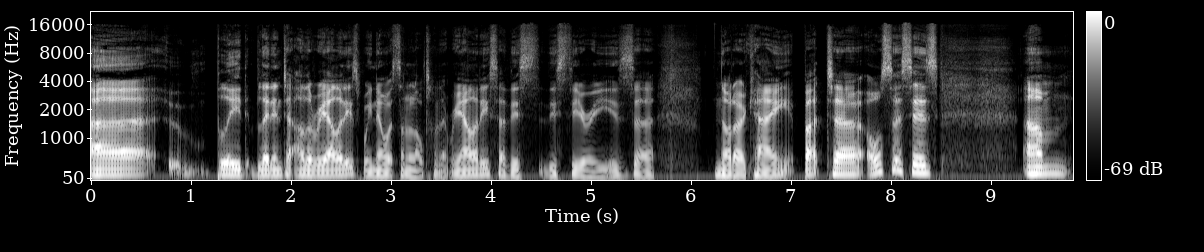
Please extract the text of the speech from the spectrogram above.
uh, bled bled into other realities? We know it's not an alternate reality, so this this theory is uh, not okay. But uh, also says, um,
